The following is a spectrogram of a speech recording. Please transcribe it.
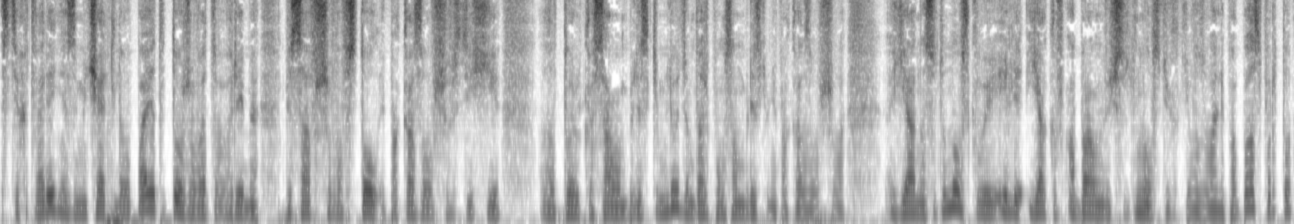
стихотворения замечательного поэта, тоже в это время писавшего в стол и показывавшего стихи э, только самым близким людям, даже, по-моему, самым близким не показывавшего, Яна Сатуновского или Яков Абрамович Сатуновский, как его звали по паспорту.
